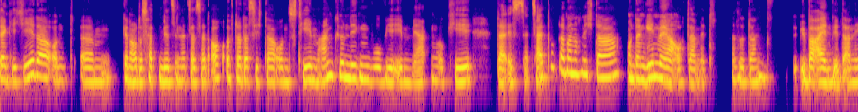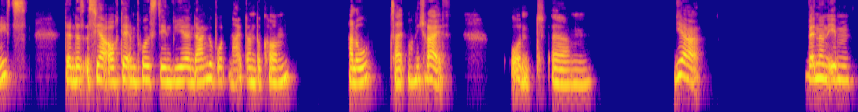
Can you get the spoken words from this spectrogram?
denke ich, jeder. Und ähm, genau das hatten wir jetzt in letzter Zeit auch öfter, dass sich da uns Themen ankündigen, wo wir eben merken, okay, da ist der Zeitpunkt aber noch nicht da. Und dann gehen wir ja auch damit. Also dann übereilen wir da nichts denn das ist ja auch der Impuls, den wir in der Angebundenheit dann bekommen. Hallo, Zeit noch nicht reif. Und ähm, ja, wenn dann eben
